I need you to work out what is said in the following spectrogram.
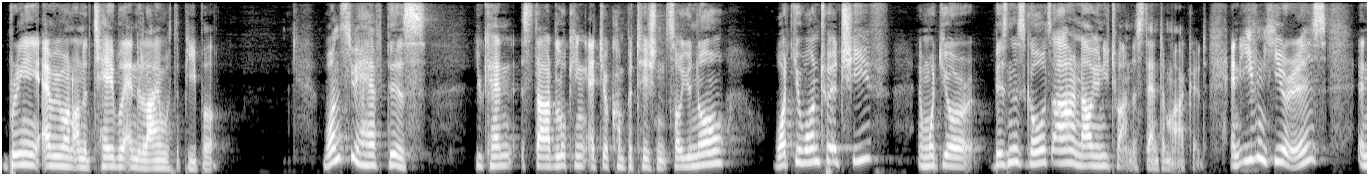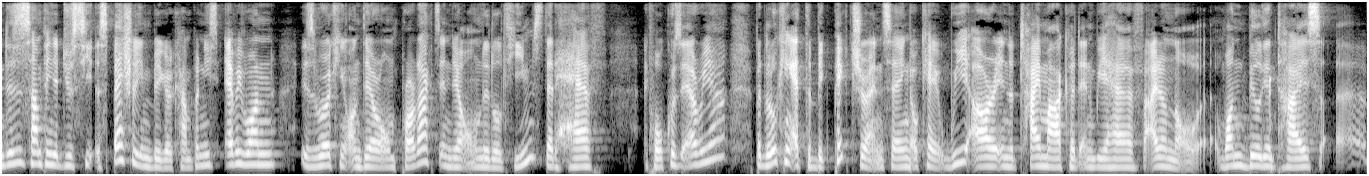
bringing everyone on the table and align with the people. Once you have this, you can start looking at your competition. So you know what you want to achieve and what your business goals are. Now you need to understand the market. And even here is, and this is something that you see especially in bigger companies, everyone is working on their own products in their own little teams that have a focus area, but looking at the big picture and saying, okay, we are in the tie market and we have, I don't know, 1 billion ties uh,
